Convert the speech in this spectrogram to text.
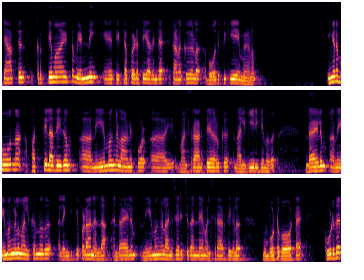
ക്യാപ്റ്റൻ കൃത്യമായിട്ടും എണ്ണി തിട്ടപ്പെടുത്തി അതിന്റെ കണക്കുകൾ ബോധിപ്പിക്കുകയും വേണം. ഇങ്ങനെ പോകുന്ന പത്തിലധികം നിയമങ്ങളാണിപ്പോൾ മത്സരാർത്ഥികൾക്ക് നൽകിയിരിക്കുന്നത്. എന്തായാലും നിയമങ്ങൾ നൽകുന്നത് ലംഘിക്കപ്പെടാനല്ല. എന്തായാലും നിയമങ്ങൾ അനുസരിച്ച് തന്നെ മത്സരാർത്ഥികൾ മുമ്പോട്ട് പോകട്ടെ. കൂടുതൽ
